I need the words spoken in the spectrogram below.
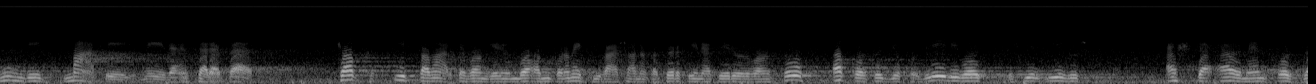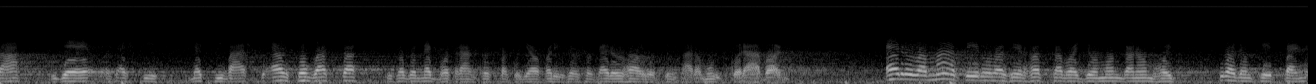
mindig Máté néven szerepel. Csak itt a Márk evangéliumban, amikor a meghívásának a történetéről van szó, akkor tudjuk, hogy Lévi volt, és Jézus este elment hozzá, ugye az esti meghívást elfogadta, és azon megbotránkoztak, ugye a farizeusok, erről hallottunk már a múltkorában. Erről a Mátéról azért hadd szabadjon mondanom, hogy tulajdonképpen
